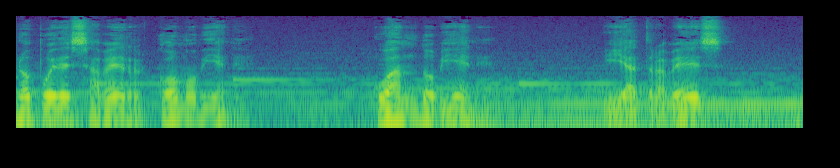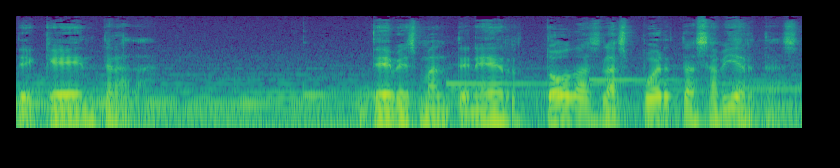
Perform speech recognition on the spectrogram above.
No puedes saber cómo viene, cuándo viene y a través de qué entrada. Debes mantener todas las puertas abiertas.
